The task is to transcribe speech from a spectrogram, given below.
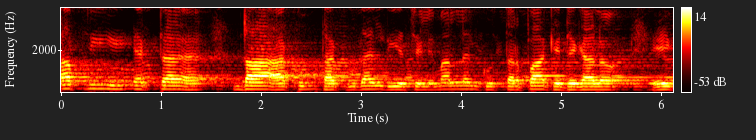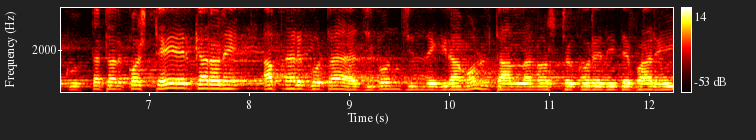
আপনি একটা দা খুন্তা কুদাল দিয়ে ছেলে মারলেন, কুত্তার পা কেটে গেল। এই কুত্তাটার কষ্টের কারণে আপনার গোটা জীবন জিন্দেগির আমলটা আল্লাহ নষ্ট করে দিতে পারি।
